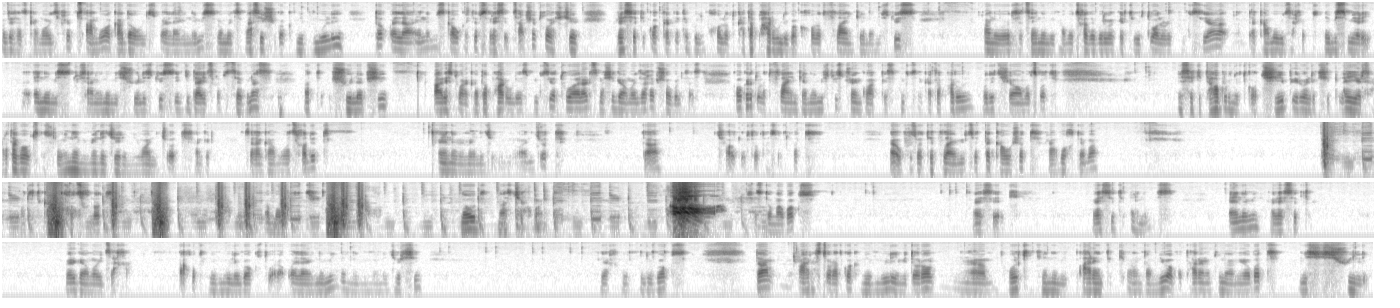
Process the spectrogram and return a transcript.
როდესაც გამოვიცახებთ, წამოა გადაულის ყველა enemies, რომელიც მასივში გვაქვს მიბმული და ყველა enemies გაუკეთებს reset. ამ შემთხვევაში ჯერ reset-ი გვაქვს გაკეთებული მხოლოდ გადაფარული გვაქვს მხოლოდ flying enemy-ისთვის. ანუ როდესაც enemy გამოცხადებული გვაქვს ერთი ვირტუალური ფუნქცია და გამოვიძახებთ ნებისმიერი enemy-ისთვის ან enemy-ის შვილისთვის, იგი დაიწყებს ზებნას მათ შვილებში. არის თუ არა გადაფარული ეს ფუნქცია, თუ არ არის, მაშინ გამოიძახებს შობლისას. კონკრეტულად flying enemy-ისთვის ჩვენ გვაქვს ეს ფუნქცია გადაფარული, მოდით შევამოწმოთ. ესე იგი, დაბრუნდეთ კოდში, პირველ რიგში players არ დაგვაუწყდეს, რომ enemy manager-ი მივანიჭოთ, აგერ ძალიან გამოაცხადეთ enemy manager-ი მივანიჭოთ და ჩავტვირთოთ ასე ვთქვათ. აი უბრალოდ apply მივცეთ და გავუშვათ რა მოხდება. მოდით გავცოცხლოთ და მოვხდით node nas checkpoint Oh! შეცდომა გვაქვს ესე იგი reset enemies. Enemy reset. ვერ გამოიძახა. ახოთ მიგული გვაქვს თუ არა ყველა enemy enemy manager-ში. ახლა მიგული გვაქვს. და არასწორად გვაქვს მიღმული, იმიტომ რომ working enemy parent კი უნდა მივაბოთ, არამედ უნდა მივაბოთ მისი შვილი,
